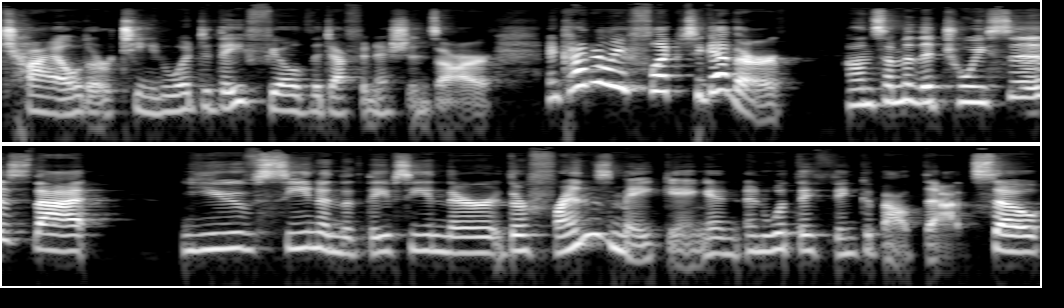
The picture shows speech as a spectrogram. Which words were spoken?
child or teen? What do they feel the definitions are? And kind of reflect together on some of the choices that you've seen and that they've seen their their friends making and, and what they think about that. So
